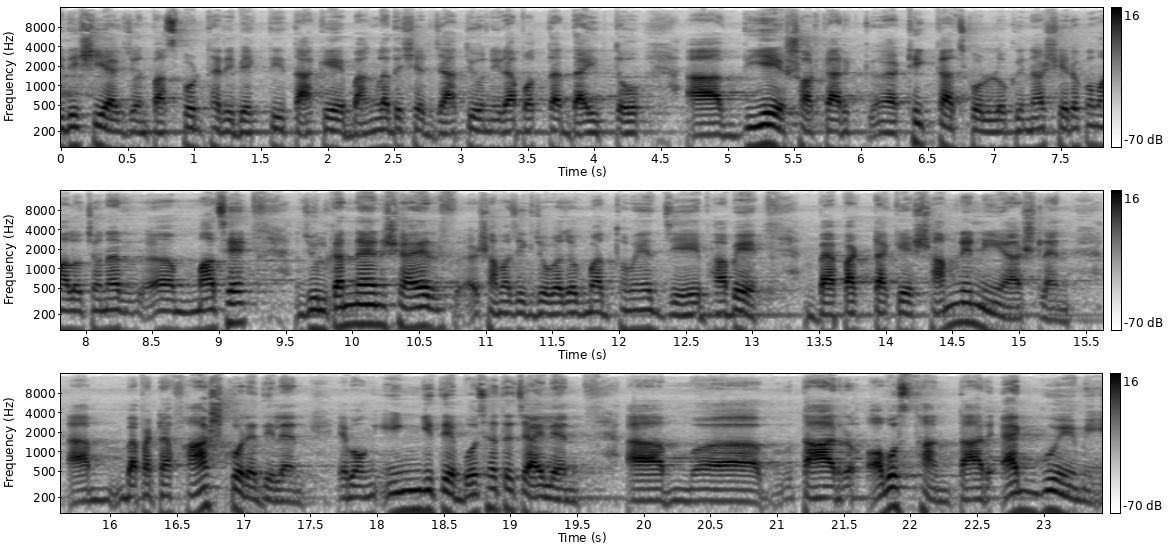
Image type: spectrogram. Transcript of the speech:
বিদেশি একজন পাসপোর্টধারী ব্যক্তি, তাকে বাংলাদেশের জাতীয় নিরাপত্তার দায়িত্ব দিয়ে সরকার ঠিক কাজ করল কিনা সেরকম আলোচনার মাঝে জুলকান্নায়ন শাহের সামাজিক যোগাযোগ মাধ্যমে যেভাবে ব্যাপারটাকে সামনে নিয়ে আসলেন ব্যাপারটা ফাঁস করে দিলেন এবং ইঙ্গিতে বোঝাতে চাইলেন তার অবস্থান, তার একগুয়েমি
